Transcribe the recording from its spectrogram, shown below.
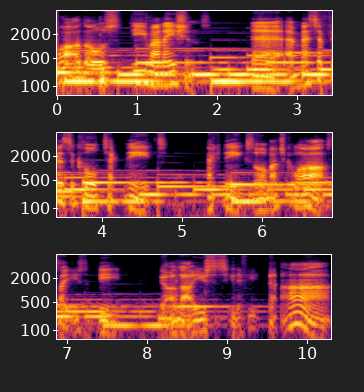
what are those divinations? Uh, a metaphysical techniques, techniques or magical arts that used to be, you know, that I used to see in the future. Ah,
